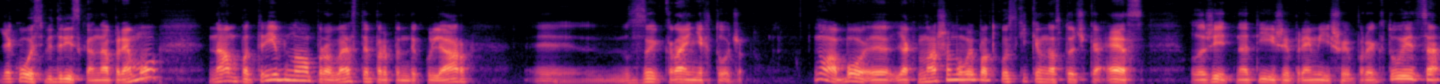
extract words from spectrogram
якогось відрізка напряму, нам потрібно провести перпендикуляр е, з крайніх точок. Ну або, е, як в нашому випадку, оскільки в нас точка С лежить на тій же прямій, що і проєктується,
